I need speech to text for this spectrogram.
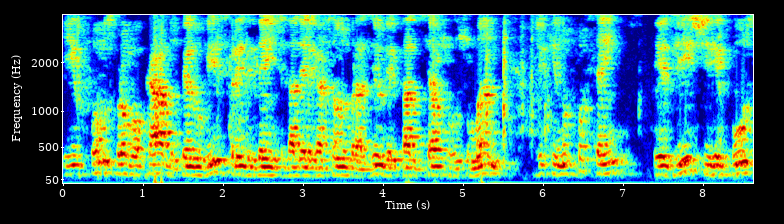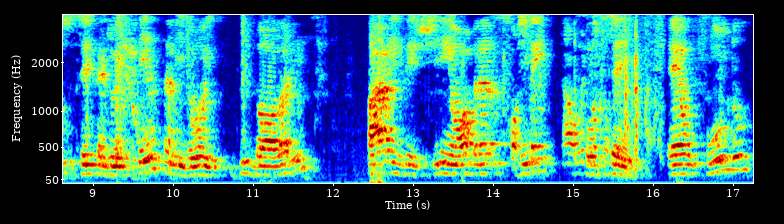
e fomos provocados pelo vice-presidente da delegação do Brasil, o deputado Celso Russumano, de que no FOSEM existe recurso, cerca de 80 milhões de dólares, para investir em obras. FOSEM, aonde FOSEM é o fundo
